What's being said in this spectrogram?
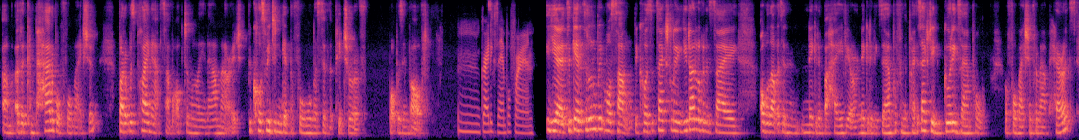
um, of a compatible formation, but it was playing out suboptimally in our marriage because we didn't get the fullness of the picture of what was involved. Mm, great example, Fran. Yeah, it's again, it's a little bit more subtle because it's actually you don't look at it and say, "Oh, well, that was a negative behaviour or a negative example from the parents." It's actually a good example of formation from our parents,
